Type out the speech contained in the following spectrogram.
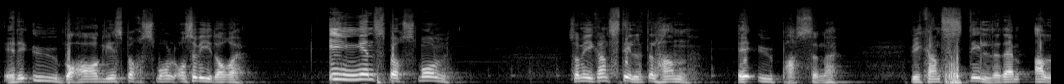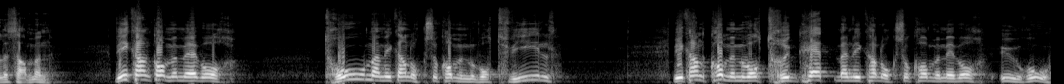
Er det ubehagelige spørsmål? Og så videre. Ingen spørsmål som vi kan stille til Han, er upassende. Vi kan stille dem alle sammen. Vi kan komme med vår tro, men vi kan også komme med vår tvil. Vi kan komme med vår trygghet, men vi kan også komme med vår uro.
